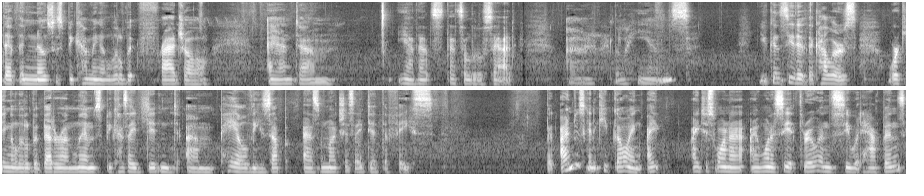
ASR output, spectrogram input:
that the nose was becoming a little bit fragile. And um, yeah, that's, that's a little sad. Uh, little hands. You can see that the color's working a little bit better on limbs because I didn't um, pale these up as much as I did the face. But I'm just gonna keep going. I, I just wanna, I wanna see it through and see what happens.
